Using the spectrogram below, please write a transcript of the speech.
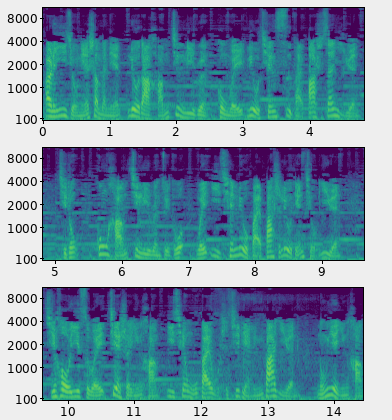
二零一九年上半年六大行净利润共为六千四百八十三亿元，其中。工行净利润最多，为一千六百八十六点九亿元，其后依次为建设银行一千五百五十七点零八亿元，农业银行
